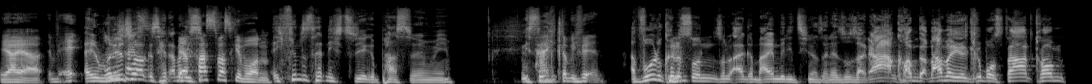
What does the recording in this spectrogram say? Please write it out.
Ja, ja. Ey, Ey, Real Scheiß, Talk, es hätte aber wär nicht fast was geworden. Ich finde, es hätte nicht zu dir gepasst irgendwie. Ich Ja, ich glaube, ich will. obwohl du Mhm. könntest so, ein, so ein Allgemeinmediziner sein, der so sagt, ah komm, da machen wir hier Kripostat, komm.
